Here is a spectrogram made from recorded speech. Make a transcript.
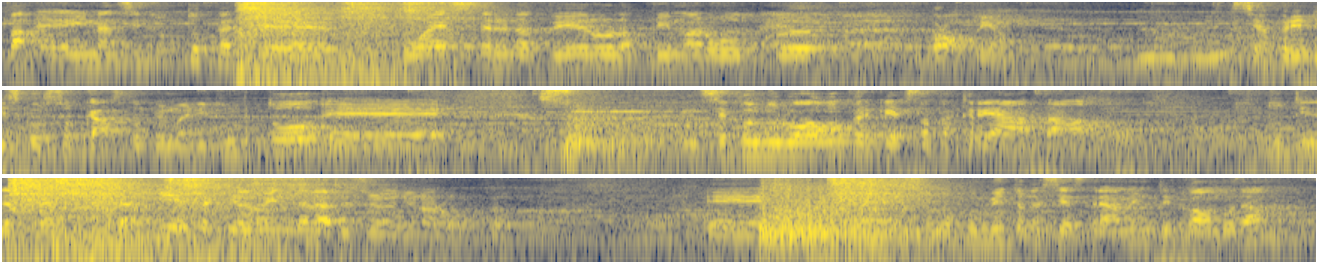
Ma eh, innanzitutto perché può essere davvero la prima rope propria. Mm-hmm. sia per il discorso custom prima di tutto e in secondo luogo perché è stata creata tutti gli aspetti da chi effettivamente aveva bisogno di una rope e sono convinto che sia estremamente comoda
